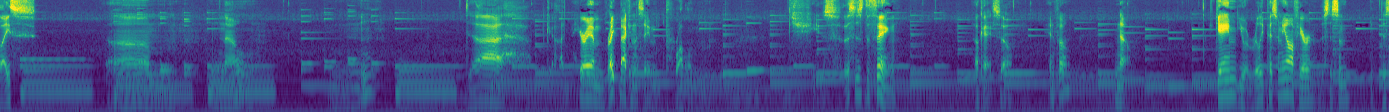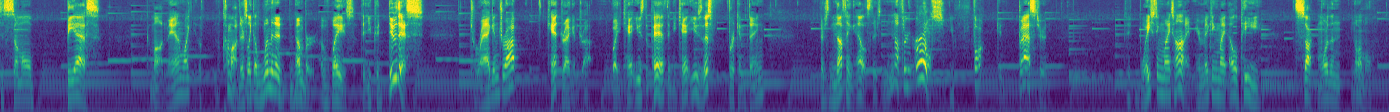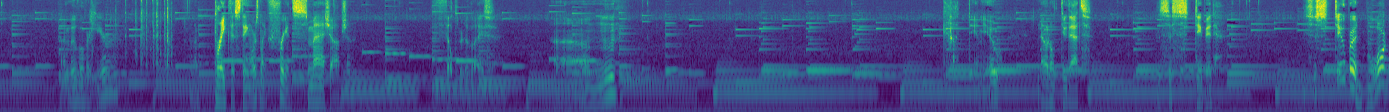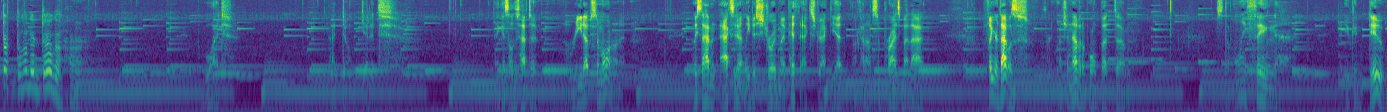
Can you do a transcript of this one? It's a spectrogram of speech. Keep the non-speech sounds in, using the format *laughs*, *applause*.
device. Um, no. Mm. Ah, God, here I am, right back in the same problem. Jeez, this is the thing. Okay, so info. No. Game, you are really pissing me off here. This is some, this is some old BS. Come on, man. Why? Come on. There's like a limited number of ways that you could do this. Drag and drop? Can't drag and drop. Well, you can't use the pith, and you can't use this frickin' thing. There's nothing else. There's nothing else. You fucking bastard. You're wasting my time. You're making my LP suck more than normal. Can I move over here? Break this thing. Where's my friggin' smash option? Filter device. Um. God damn you. No, don't do that. This is stupid. This is stupid. What the? What? Guess I'll just have to read up some more on it. At least I haven't accidentally destroyed my pith extract yet. I'm kind of surprised by that. Figured that was pretty much inevitable, but um, it's the only thing that you can do.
